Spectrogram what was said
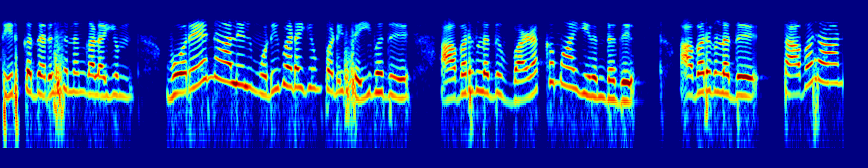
தீர்க்க தரிசனங்களையும் ஒரே நாளில் முடிவடையும்படி செய்வது அவர்களது வழக்கமாயிருந்தது. அவர்களது தவறான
